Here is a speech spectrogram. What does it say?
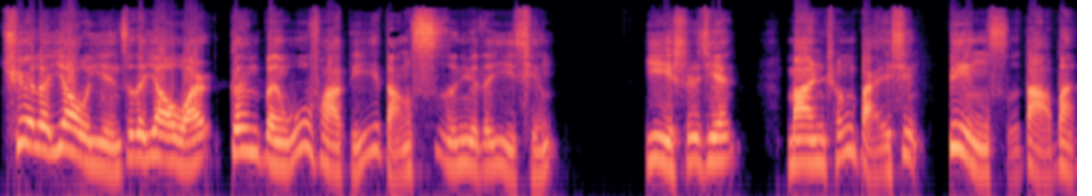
缺了药引子的药丸根本无法抵挡肆虐的疫情，一时间满城百姓病死大半，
